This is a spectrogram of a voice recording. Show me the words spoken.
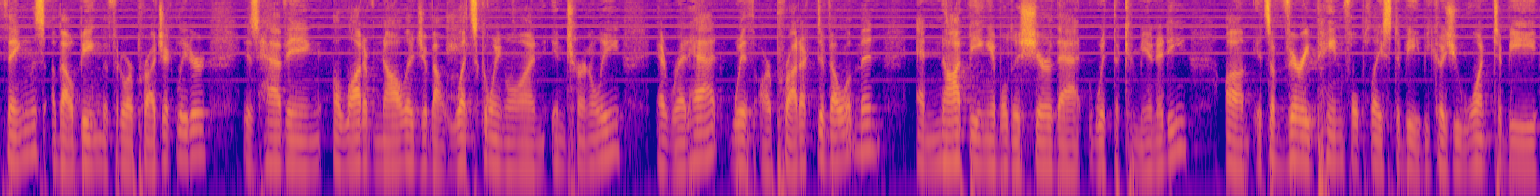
things about being the Fedora project leader is having a lot of knowledge about what's going on internally at Red Hat with our product development and not being able to share that with the community. Um, it's a very painful place to be because you want to be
